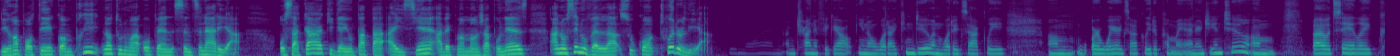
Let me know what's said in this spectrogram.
li remporte kom pri nan tournoi Open Cincinnati a. Osaka, ki gen yon papa Haitien avek maman Japonez, anonse nouvel la sou kont Twitter li a. I'm trying to figure out, you know, what I can do and what exactly, um, or where exactly to put my energy into. Um, but I would say, like,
